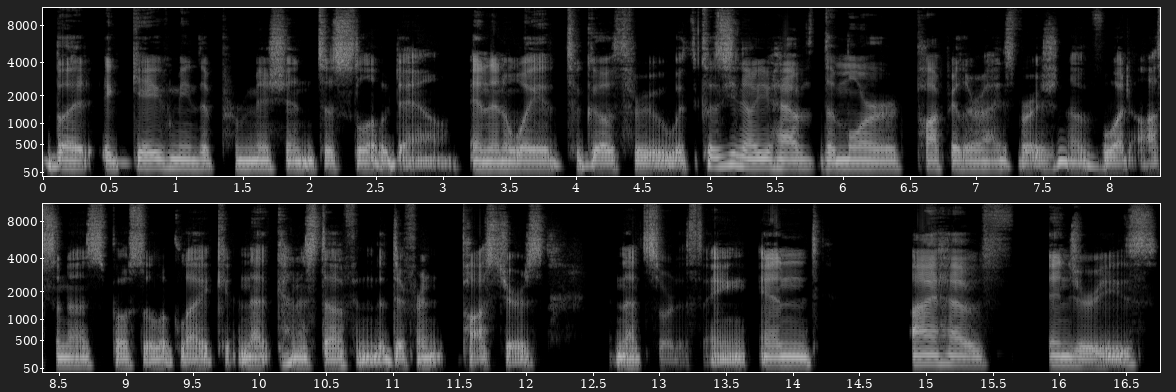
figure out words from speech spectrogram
but it gave me the permission to slow down and in a way to go through with because you know you have the more popularized version of what asana is supposed to look like and that kind of stuff and the different postures and that sort of thing. And i have injuries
